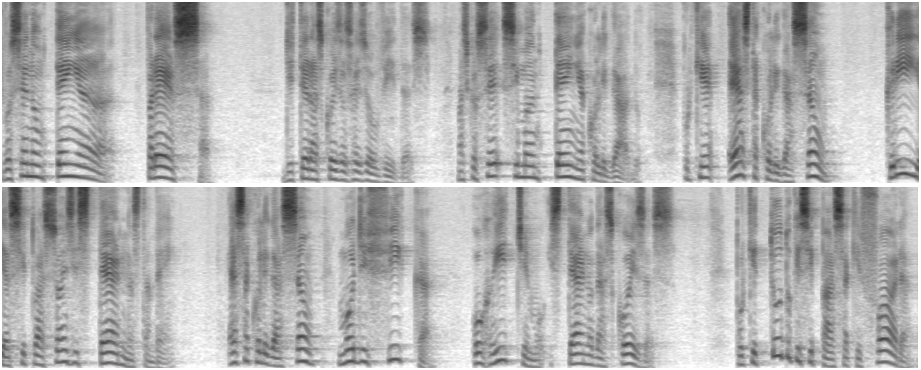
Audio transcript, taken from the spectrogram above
Que você não tenha pressa de ter as coisas resolvidas. Mas que você se mantenha coligado. Porque esta coligação cria situações externas também. Essa coligação modifica o ritmo externo das coisas, porque tudo que se passa aqui fora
